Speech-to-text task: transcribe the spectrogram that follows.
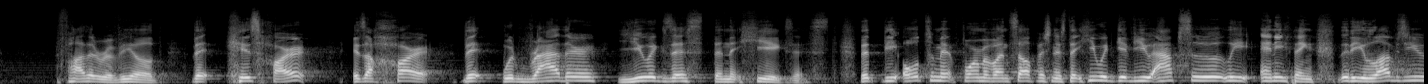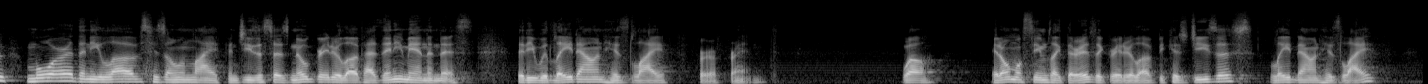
the Father revealed that his heart is a heart that would rather you exist than that he exists. That the ultimate form of unselfishness, that he would give you absolutely anything, that he loves you more than he loves his own life. And Jesus says, No greater love has any man than this, that he would lay down his life for a friend. Well, it almost seems like there is a greater love because Jesus laid down his life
